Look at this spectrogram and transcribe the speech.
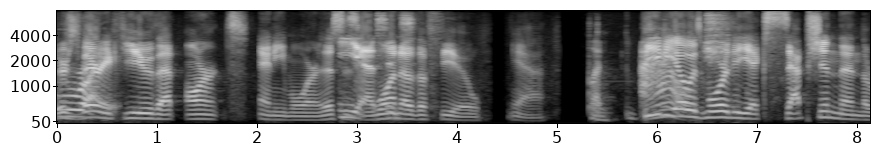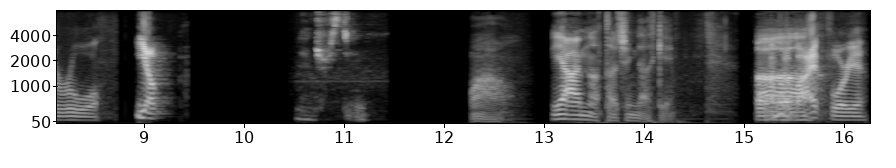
There's very few that aren't anymore. This is Yes, one of the few. Yeah. But BDO is more the exception than the rule. Yep. Interesting. Wow. Yeah, I'm not touching that game. I'm gonna Uh, buy it for you.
